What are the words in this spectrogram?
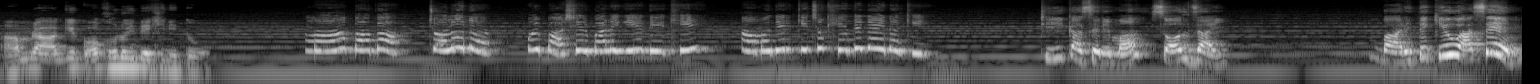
আমরা আগে কখনোই দেখিনি তো। মা বাবা চলো না ওই বাঁশের বাড়ি গিয়ে দেখি আমাদের কিছু খেতে দেয় নাকি? ঠিক আছে রে মা চল যাই। বাড়িতে কেউ আসেন?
